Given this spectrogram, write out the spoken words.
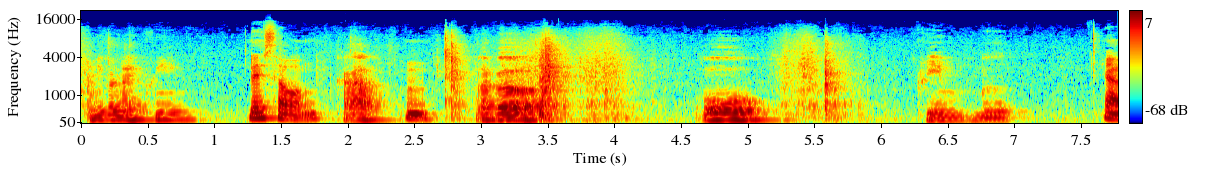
อันนี้ก็ไนท์ครีมได้สองครับ อืมแล้วก็ โอ้ครีมมืออ่า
